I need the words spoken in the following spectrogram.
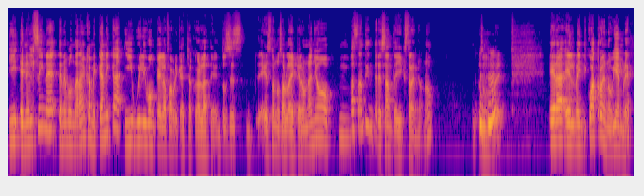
Y en el cine tenemos Naranja Mecánica y Willy Wonka y la fábrica de chocolate. Entonces, esto nos habla de que era un año mm, bastante interesante y extraño, ¿no? Por ahí. Era el 24 de noviembre,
